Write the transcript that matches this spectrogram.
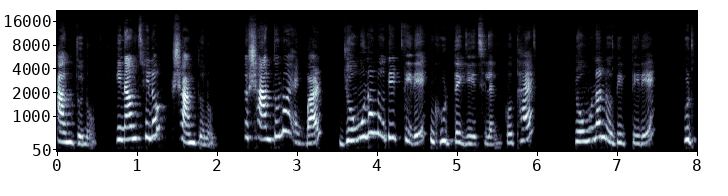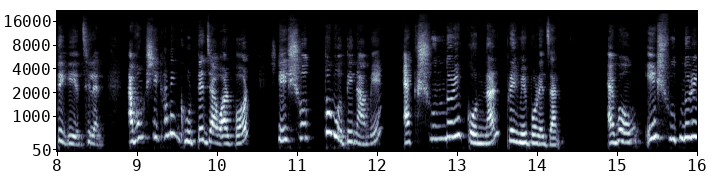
শান্তনু। কি নাম ছিল? শান্তনু। তো শান্তনু একবার যমুনা নদীর তীরে ঘুরতে গিয়েছিলেন। কোথায়? যমুনা নদীর তীরে ঘুরতে গিয়েছিলেন এবং সেখানে ঘুরতে যাওয়ার পর সেই সত্যবতী নামে এক সুন্দরী কন্যার প্রেমে পড়ে যান এবং এই সুন্দরী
